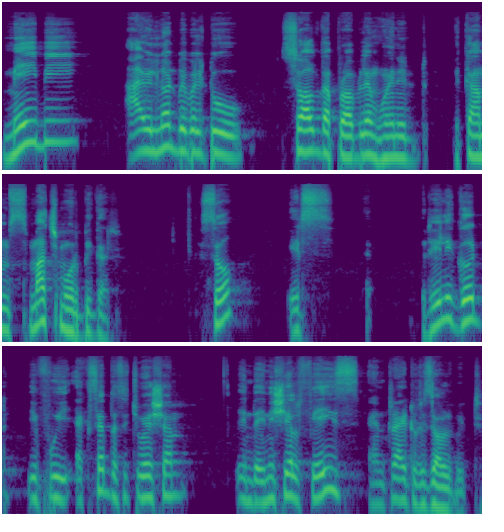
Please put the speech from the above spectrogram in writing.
maybe i will not be able to solve the problem when it becomes much more bigger. So it's really good if we accept the situation in the initial phase and try to resolve it.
